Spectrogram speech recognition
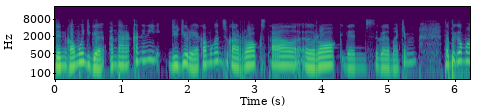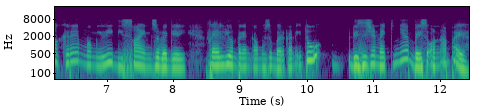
Dan kamu juga antara kan ini jujur ya, kamu kan suka rock style, eh, rock dan segala macam. Tapi kamu akhirnya memilih desain sebagai value yang pengen kamu sebarkan. Itu decision makingnya based on apa ya?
